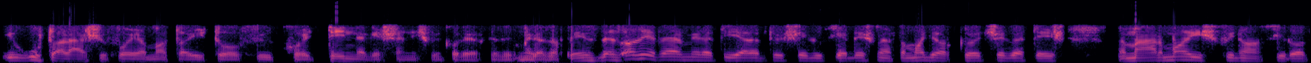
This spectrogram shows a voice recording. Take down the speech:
utalási folyamataitól függ, hogy ténylegesen is mikor érkezik meg ez a pénz. De ez azért elméleti jelentőségű kérdés, mert a magyar költségvetés már ma is finanszíroz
